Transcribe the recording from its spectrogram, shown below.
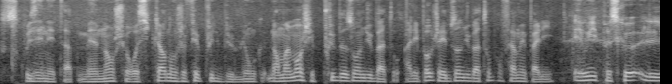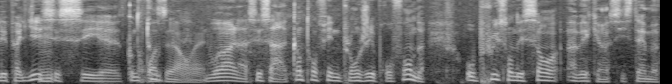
squeezé une étape. Maintenant, je suis recycleur, donc je fais plus de bulles. Donc, normalement, j'ai plus besoin du bateau. À l'époque, j'avais besoin du bateau pour faire mes paliers. Et oui, parce que les paliers, Mhm. c'est- euh, comme tout. 3 heures, ouais. Voilà, c'est ça. Quand on fait une plongée profonde, au plus on descend avec un système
